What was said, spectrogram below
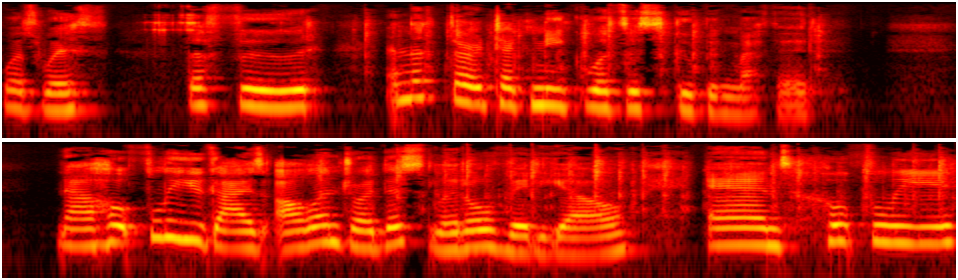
was with the food. And the third technique was the scooping method. Now, hopefully you guys all enjoyed this little video. And hopefully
